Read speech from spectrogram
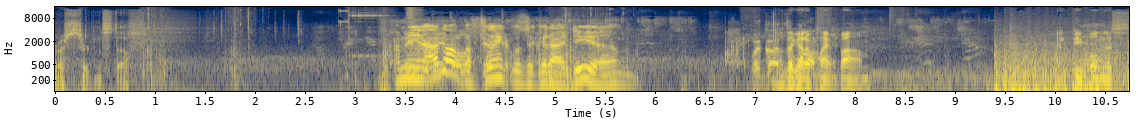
rushed certain stuff. I mean, I thought all the flank was a good idea. We got Oh, the they gotta bomb. plant bomb. And people in this.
